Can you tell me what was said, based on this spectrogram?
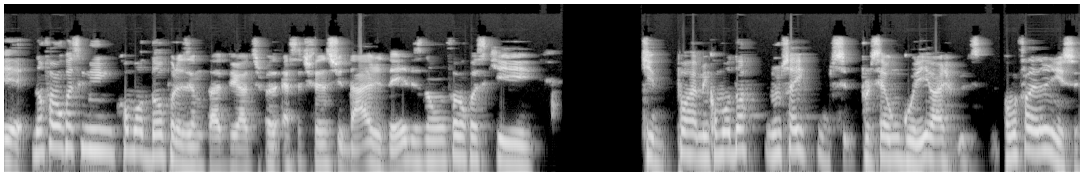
E não foi uma coisa que me incomodou, por exemplo, tá ligado? Tipo, essa diferença de idade deles não foi uma coisa que. Que, porra, me incomodou. Não sei. Por ser um guri, eu acho. Como eu falei no início,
